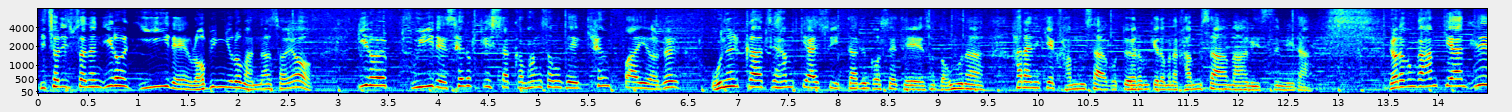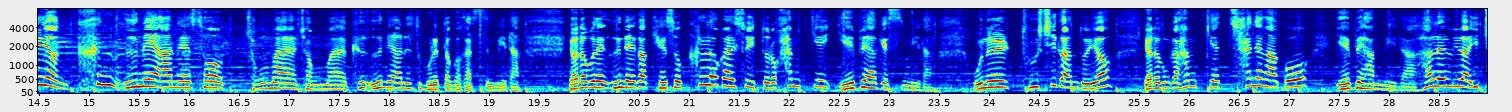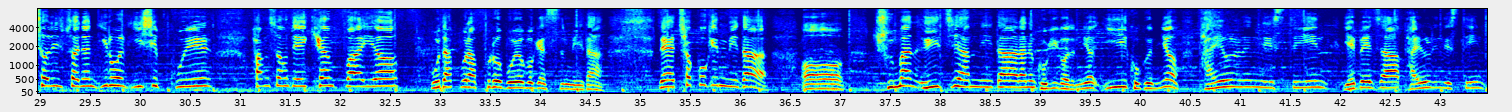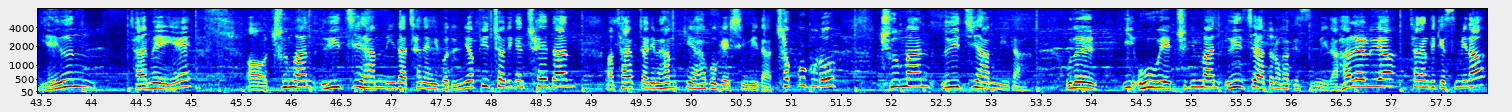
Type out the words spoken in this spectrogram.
2024년 1월 2일에 러빙유로 만나서요. 1월 9일에 새롭게 시작한 황성대의 캠파이어를 오늘까지 함께 할 수 있다는 것에 대해서 너무나 하나님께 감사하고 또 여러분께 너무나 감사한 마음이 있습니다. 여러분과 함께한 1년 큰 은혜 안에서 정말 정말 그 은혜 안에서 보냈던 것 같습니다. 여러분의 은혜가 계속 흘러갈 수 있도록 함께 예배하겠습니다. 오늘 2시간도요, 여러분과 함께 찬양하고 예배합니다. 할렐루야. 2024년 1월 29일 황성대의 캠프파이어 모닥불 앞으로 모여보겠습니다. 네, 첫 곡입니다. 어, 주만 의지합니다라는 곡이거든요. 이 곡은요, 바이올리니스트인, 예배자 바이올리니스트인 예은 자매의 어, 주만 의지합니다 찬양이거든요. 피처링은 최단 어, 사역자님이 함께 하고 계십니다. 첫 곡으로 주만 의지합니다. 오늘 이 오후에 주님만 의지하도록 하겠습니다. 할렐루야 찬양 듣겠습니다.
